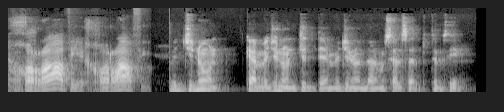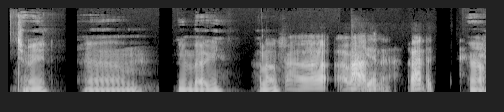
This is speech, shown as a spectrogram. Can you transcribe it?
خرافي خرافي. مجنون كان مجنون جدا مجنون ذا المسلسل بالتمثيل. جميل. مين باقي؟ خلاص؟ آه باقي أنا. خالد آه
